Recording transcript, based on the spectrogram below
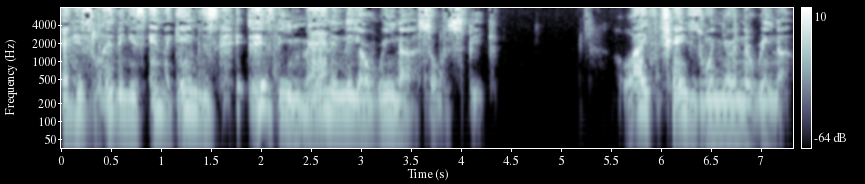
And his living is in the game. He's, he's the man in the arena, so to speak. Life changes when you're in the arena.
